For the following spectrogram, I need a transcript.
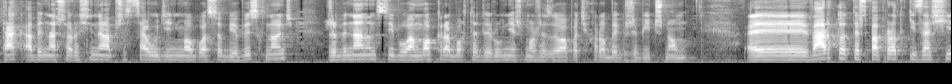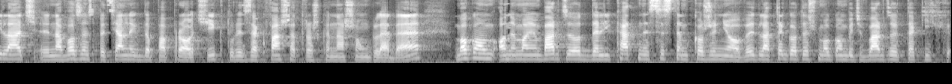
tak aby nasza roślina przez cały dzień mogła sobie wyschnąć, żeby na noc nie była mokra, bo wtedy również może załapać chorobę grzybiczną. E, Warto też paprotki zasilać e, nawozem specjalnych do paproci, który zakwasza troszkę naszą glebę. Mogą, one mają bardzo delikatny system korzeniowy, dlatego też mogą być w bardzo takich e,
